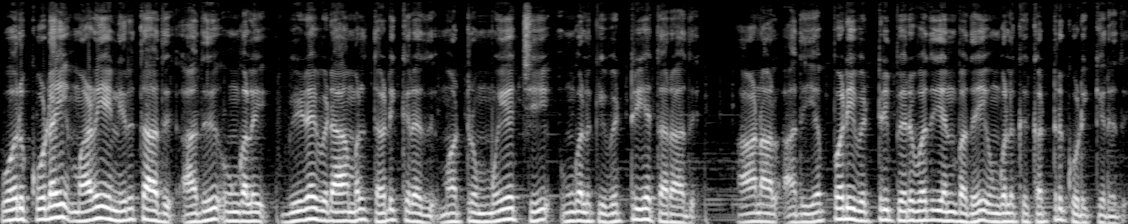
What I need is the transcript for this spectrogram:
ஒரு குடை மழையை நிறுத்தாது. அது உங்களை விழ விடாமல் தடுக்கிறது மற்றும் முயற்சி உங்களுக்கு வெற்றியே தராது. ஆனால் அது எப்படி வெற்றி பெறுவது என்பதை உங்களுக்கு கற்றுக் கொடுக்கிறது.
